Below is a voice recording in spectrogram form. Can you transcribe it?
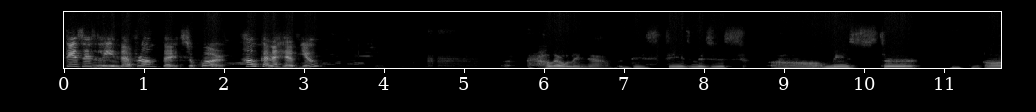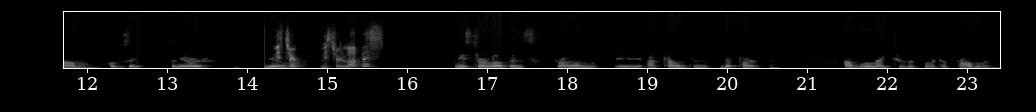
This is Linda from Tech Support. How can I help you? Hello, Linda. This is Mrs. Uh, Mr. Um, how to say? Senor Diego? Mr. Mr. Lopez? Mr. Lopez from uh, accounting department. I would like to report a problem.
